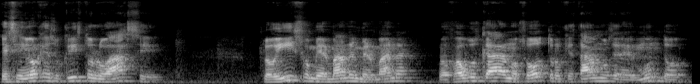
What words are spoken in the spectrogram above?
El Señor Jesucristo lo hace. Lo hizo mi hermano y mi hermana. Nos fue a buscar a nosotros que estábamos en el mundo.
